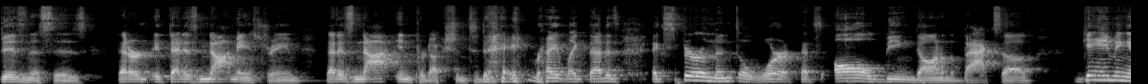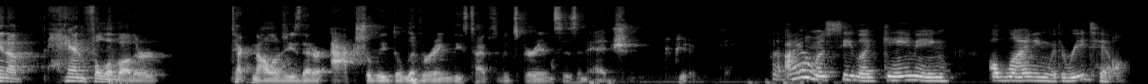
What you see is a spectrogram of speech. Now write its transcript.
businesses that are that is not mainstream that is not in production today right? Like that is experimental work that's all being done on the backs of gaming and a handful of other technologies that are actually delivering these types of experiences in edge computing. But i almost see like gaming aligning with retail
